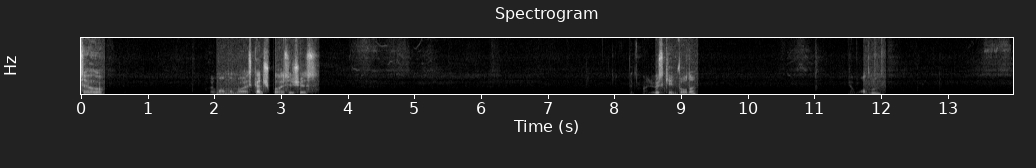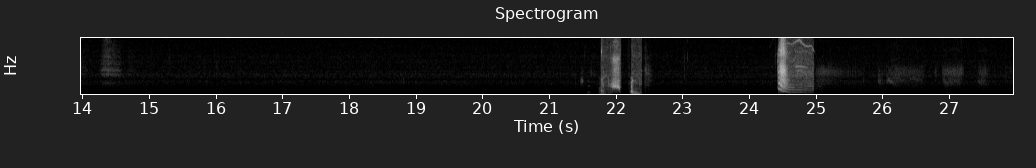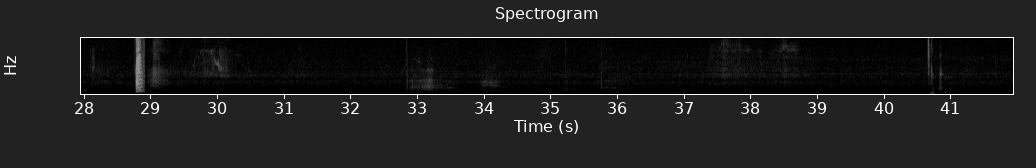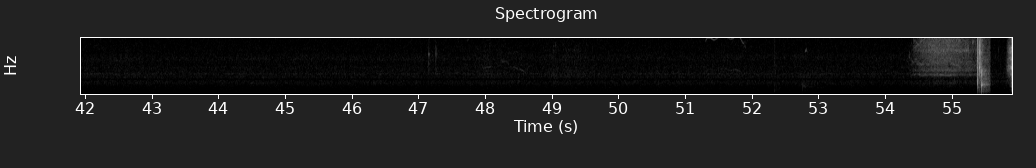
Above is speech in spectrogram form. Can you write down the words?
so. Dann machen wir mal was ganz Spaßiges. Wenn es mal losgehen würde. Wir warten. Ich bin mal gespannt.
